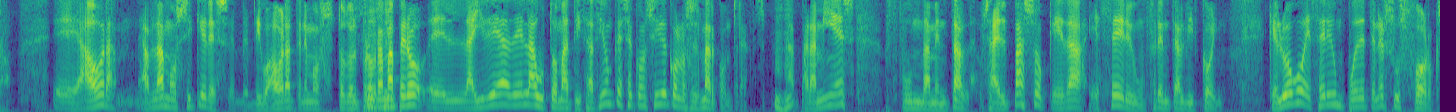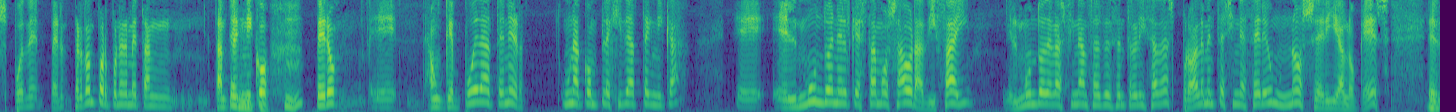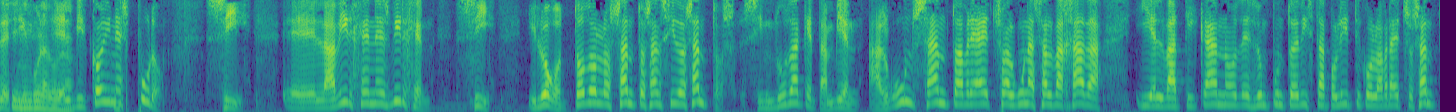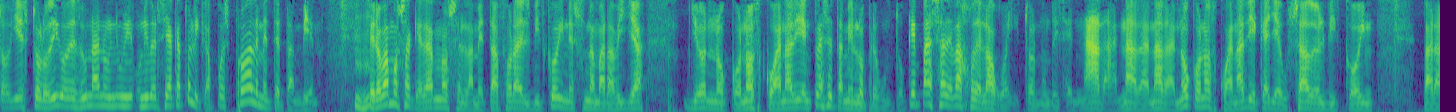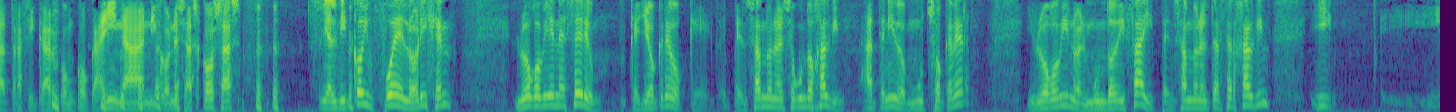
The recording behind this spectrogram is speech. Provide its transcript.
Eh, ahora hablamos, si quieres, digo, ahora tenemos todo el programa, pero eh, la idea de la automatización que se consigue con los smart contracts, para mí es fundamental. O sea, el paso que da Ethereum frente al Bitcoin, que luego Ethereum puede tener sus forks, puede, perdón por ponerme tan, tan técnico, pero eh, aunque pueda tener una complejidad técnica, eh, el mundo en el que estamos ahora, DeFi, el mundo de las finanzas descentralizadas, probablemente sin Ethereum no sería lo que es. Es decir, ¿el Bitcoin es puro? Sí. Eh, ¿La Virgen es virgen? Sí. Y luego, ¿todos los santos han sido santos? Sin duda que también. ¿Algún santo habrá hecho alguna salvajada y el Vaticano, desde un punto de vista político, lo habrá hecho santo? Y esto lo digo desde una universidad católica. Pues probablemente también. Pero vamos a quedarnos en la metáfora. El Bitcoin es una maravilla. Yo no conozco a nadie. En clase también lo pregunto. ¿Qué pasa debajo del agua? Y todo el mundo dice, nada, nada, nada. No conozco a nadie que haya usado el Bitcoin para traficar con cocaína ni con esas cosas. Y el Bitcoin fue el origen Luego viene Ethereum, que yo creo que, pensando en el segundo halving, ha tenido mucho que ver. Y luego vino el mundo DeFi, pensando en el tercer halving. Y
